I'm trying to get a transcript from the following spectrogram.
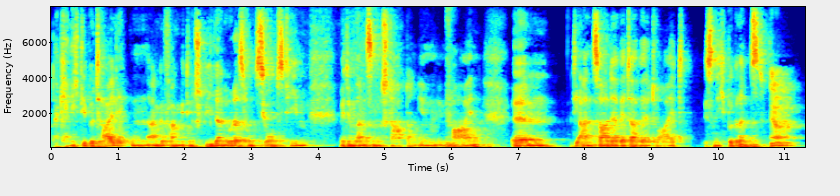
Da kenne ich die Beteiligten, angefangen mit den Spielern über das Funktionsteam, mit dem ganzen Stab dann im, im mhm. Verein. Ähm, die Anzahl der Wetter weltweit ist nicht begrenzt. Ja,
